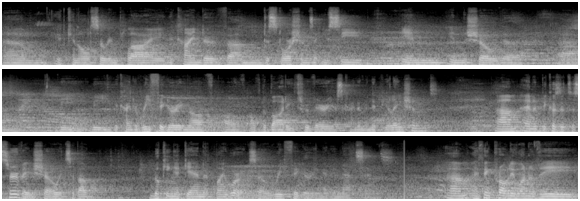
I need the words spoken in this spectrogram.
Um, it can also imply the kind of um, distortions that you see in in the show, the um, the, the, the, kind of refiguring of, of, of, the body through various kind of manipulations. Um, and it, because it's a survey show, it's about looking again at my work, so refiguring it in that sense. Um, I think probably one of the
